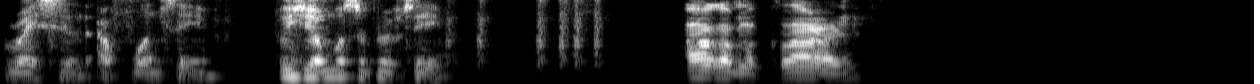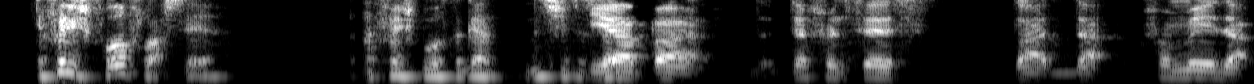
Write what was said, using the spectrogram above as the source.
Racing F1 team. Who's your most improved team? I got McLaren. They finished fourth last year. They finished fourth again. Literally. Yeah, but the difference is that that for me that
